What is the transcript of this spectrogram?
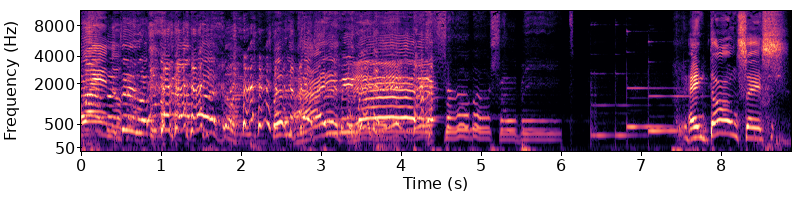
Bueno, Isidro, ¿tú me esto? madre. Somos el Entonces,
